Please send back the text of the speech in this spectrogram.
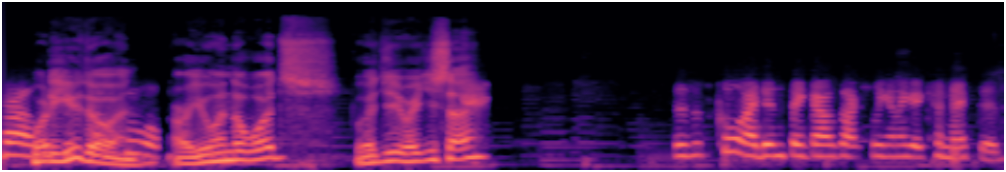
Bro, What are you is so doing? cool. Are you in the woods? What'd you What'd you say? This is cool. I didn't think I was actually gonna get connected.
